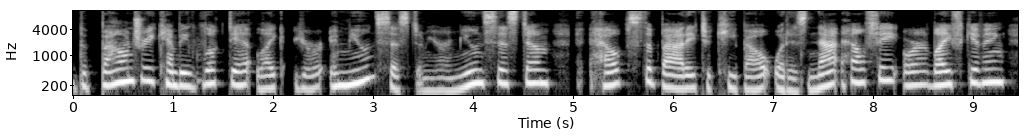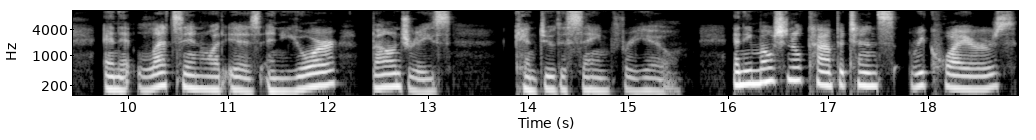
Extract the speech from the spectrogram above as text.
the boundary can be looked at like your immune system. Your immune system helps the body to keep out what is not healthy or life giving, and it lets in what is. And your boundaries can do the same for you. And emotional competence requires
